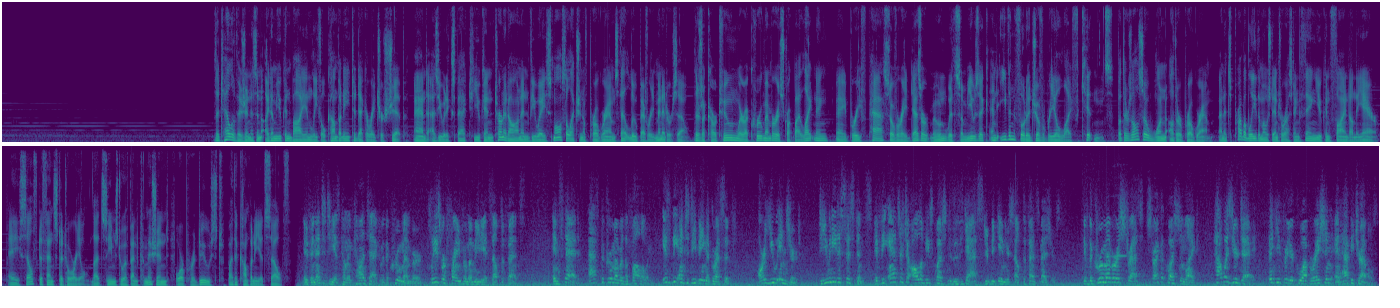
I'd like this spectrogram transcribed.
The television is an item you can buy in Lethal Company to decorate your ship, and as you would expect, you can turn it on and view a small selection of programs that loop every minute or so. There's a cartoon where a crew member is struck by lightning, a brief pass over a desert moon with some music, and even footage of real life kittens. But there's also one other program, and it's probably the most interesting thing you can find on the air a self defense tutorial that seems to have been commissioned or produced by the company itself. If an entity has come in contact with a crew member, please refrain from immediate self-defense. Instead, ask the crew member the following. Is the entity being aggressive? Are you injured? Do you need assistance? If the answer to all of these questions is yes, you begin your self-defense measures. If the crew member is stressed, strike a question like, How was your day? Thank you for your cooperation and happy travels.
